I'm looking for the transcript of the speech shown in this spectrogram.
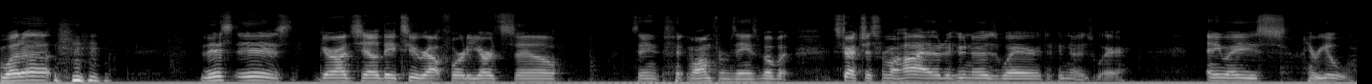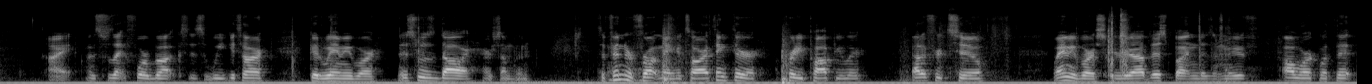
What up? this is garage sale day two, Route 40 yard sale. Zane, well, I'm from Zanesville, but stretches from Ohio to who knows where to who knows where. Anyways, here we go. All right, this was like four bucks. It's a Wii guitar, good whammy bar. This was a dollar or something. It's a Fender Frontman guitar. I think they're pretty popular. Got it for two. Whammy bar screwed up. This button doesn't move. I'll work with it.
